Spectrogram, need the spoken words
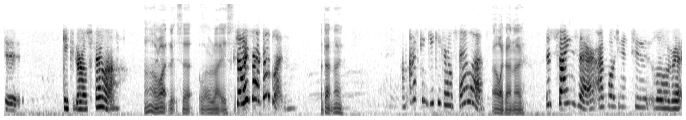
to Geeky Girl's fella. Oh, right. Let's. Uh, well, that is. So is that Dublin? I don't know. I'm asking Geeky Girl's fella. Oh, I don't know. There's signs there. I'm watching it to low re-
